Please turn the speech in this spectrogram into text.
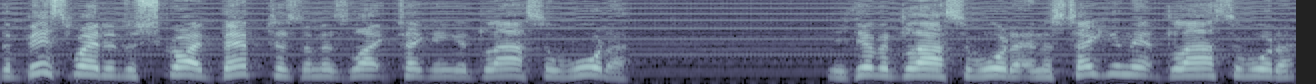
The best way to describe baptism is like taking a glass of water. You have a glass of water, and it's taking that glass of water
